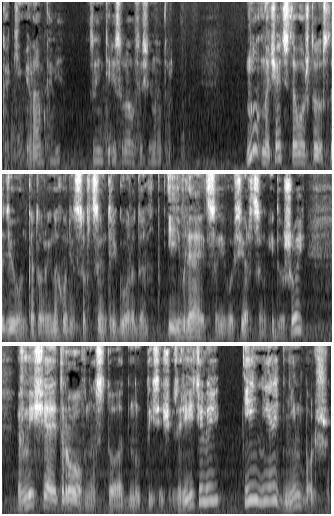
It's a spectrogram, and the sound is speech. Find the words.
какими рамками? заинтересовался сенатор. Ну, начать с того, что стадион, который находится в центре города и является его сердцем и душой, вмещает ровно 101 тысячу зрителей и ни одним больше.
